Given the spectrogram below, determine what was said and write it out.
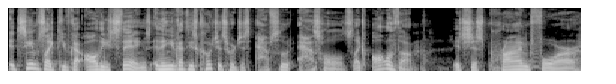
It seems like you've got all these things, and then you've got these coaches who are just absolute assholes, like all of them. It's just primed for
